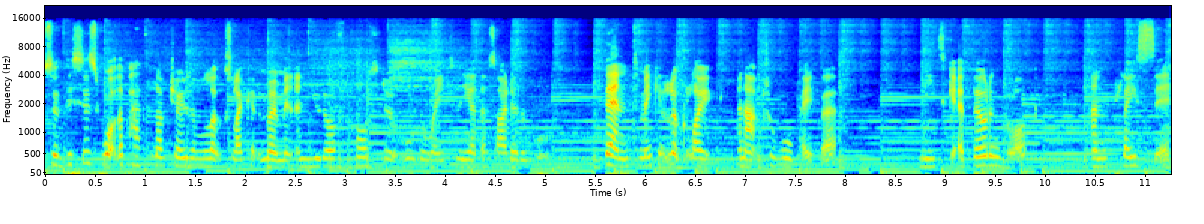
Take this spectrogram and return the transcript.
So this is what the pattern I've chosen looks like at the moment and you'd of course do it all the way to the other side of the wall. Then to make it look like an actual wallpaper, you need to get a building block and place it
